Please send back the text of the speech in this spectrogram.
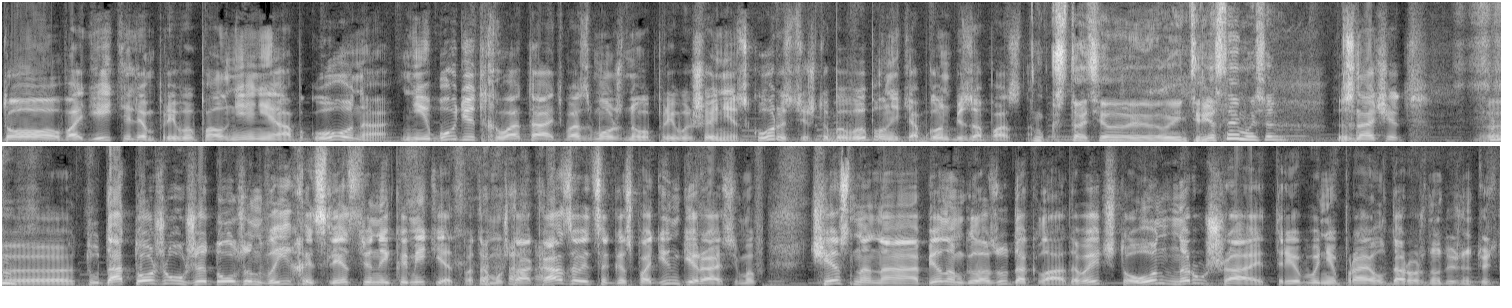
то водителям при выполнении обгона не будет хватать возможного превышения скорости, чтобы выполнить обгон безопасно. Кстати, э, интересная мысль. Значит, туда тоже уже должен выехать Следственный комитет, потому что, оказывается, господин Герасимов честно на белом глазу докладывает, что он нарушает требования правил дорожного движения. То есть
